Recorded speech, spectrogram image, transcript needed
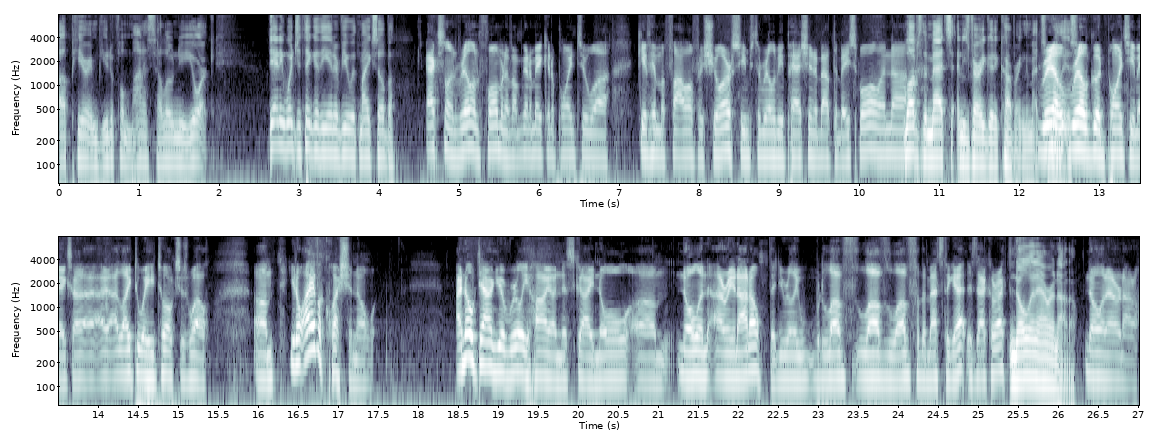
up here in beautiful Monticello, New York. Danny, what'd you think of the interview with Mike Silva? Excellent, real informative. I'm going to make it a point to uh, give him a follow for sure. Seems to really be passionate about the baseball and uh, Loves the Mets, and he's very good at covering the Mets. Real, really real good points he makes. I, I, I like the way he talks as well. Um, you know, I have a question though. I know Darin, you're really high on this guy Noel um, Nolan Arenado that you really would love, love, love for the Mets to get. Is that correct? Nolan Arenado. Nolan Arenado.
